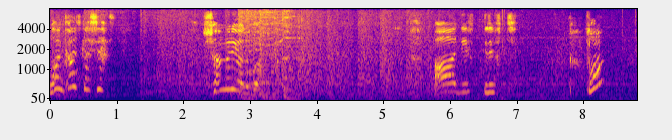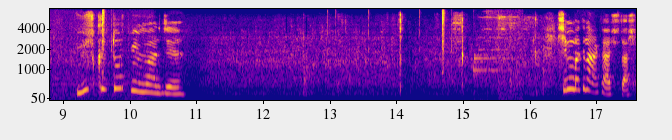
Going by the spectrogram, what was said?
Lan kaç kaç ya? Sömürüyordu bu. Aa drift drift. Lan! 144 bin verdi. Şimdi bakın arkadaşlar.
